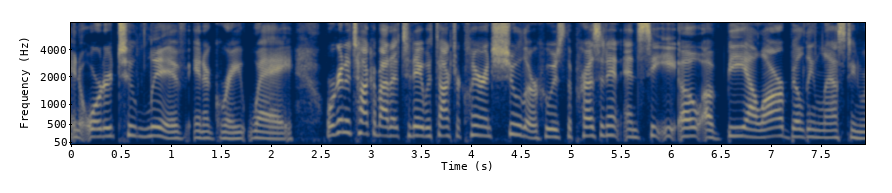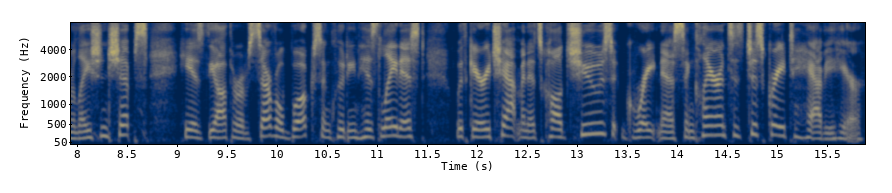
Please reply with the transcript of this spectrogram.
in order to live in a great way? We're going to talk about it today with Dr. Clarence Shuler, who is the president and CEO of BLR, Building Lasting Relationships. He is the author of several books, including his latest with Gary Chapman. It's called Choose Greatness. And Clarence, it's just great to have you here.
